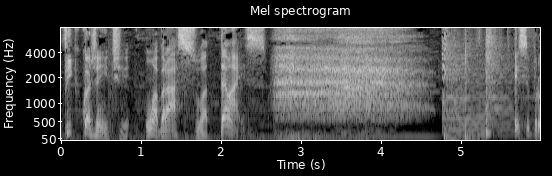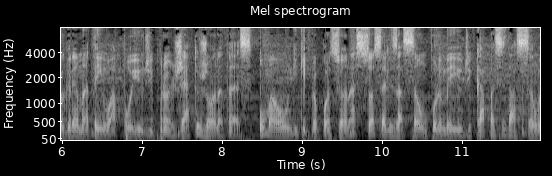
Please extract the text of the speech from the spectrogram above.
fique com a gente. Um abraço, até mais. Esse programa tem o apoio de Projeto Jonatas, uma ONG que proporciona socialização por meio de capacitação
